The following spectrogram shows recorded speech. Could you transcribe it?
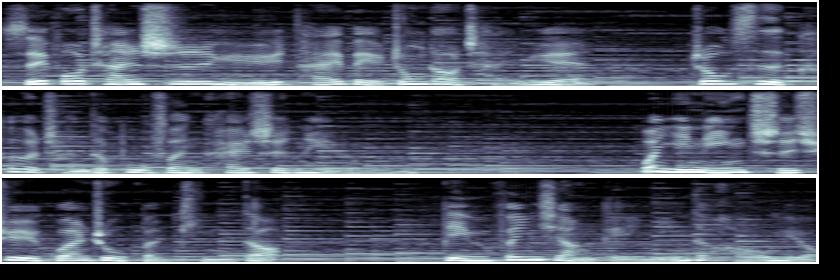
随佛禅师于台北中道禅院周四课程的部分开示内容。欢迎您持续关注本频道，并分享给您的好友。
